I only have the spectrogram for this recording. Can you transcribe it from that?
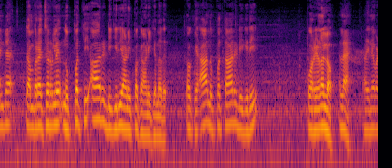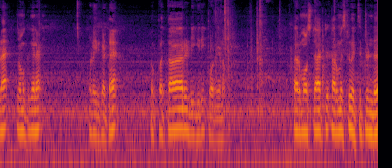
എന്റെ ടെമ്പറേച്ചറിൽ മുപ്പത്തി ആറ് ഡിഗ്രിയാണ് ഇപ്പോൾ കാണിക്കുന്നത്. ഓക്കെ ആ മുപ്പത്താറ് ഡിഗ്രി കുറയണമല്ലോ അല്ലേ? അതിനിവിടെ നമുക്കിങ്ങനെ ഇവിടെ ഇരിക്കട്ടെ. മുപ്പത്താറ് ഡിഗ്രി കുറയണം. തെർമോസ്റ്റാറ്റ് തെർമിസ്റ്റ് വെച്ചിട്ടുണ്ട്.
